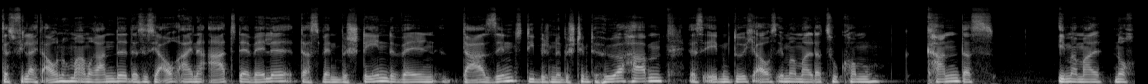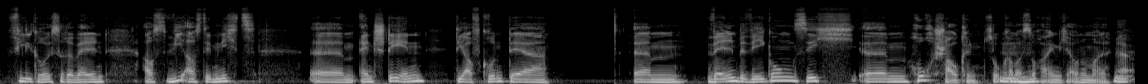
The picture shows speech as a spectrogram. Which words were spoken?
dass vielleicht auch nochmal am Rande, das ist ja auch eine Art der Welle, dass wenn bestehende Wellen da sind, die eine bestimmte Höhe haben, es eben durchaus immer mal dazu kommen kann, dass immer mal noch viel größere Wellen aus, wie aus dem Nichts ähm, entstehen, die aufgrund der ähm, Wellenbewegung sich ähm, hochschaukeln. So kann man es doch eigentlich auch nochmal Ja.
